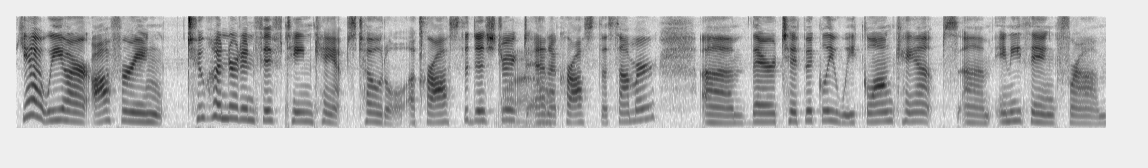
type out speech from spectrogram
Yeah, we are offering 215 camps total across the district and across the summer. Um, they're typically week long camps, um, anything from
